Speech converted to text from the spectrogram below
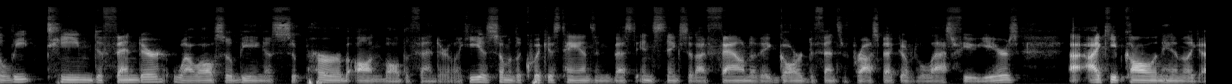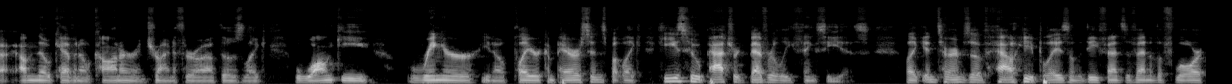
elite team defender while also being a superb on ball defender. Like he has some of the quickest hands and best instincts that I've found of a guard defensive prospect over the last few years. I, I keep calling him like I, I'm no Kevin O'Connor and trying to throw out those like wonky ringer, you know, player comparisons, but like he's who Patrick Beverley thinks he is. Like in terms of how he plays on the defensive end of the floor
